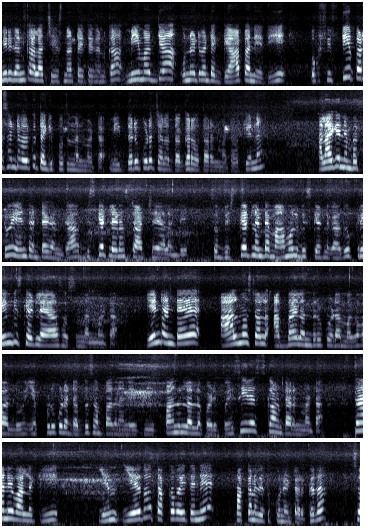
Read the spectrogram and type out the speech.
మీరు కనుక అలా చేసినట్టయితే కనుక మీ మధ్య ఉన్నటువంటి గ్యాప్ అనేది ఒక ఫిఫ్టీ పర్సెంట్ వరకు తగ్గిపోతుందన్నమాట. మీ ఇద్దరు కూడా చాలా దగ్గర అవుతారనమాట ఓకేనా అలాగే నెంబర్ టూ ఏంటంటే కనుక బిస్కెట్లు వేయడం స్టార్ట్ చేయాలండి. సో బిస్కెట్లు అంటే మామూలు బిస్కెట్లు కాదు క్రీమ్ బిస్కెట్లు వేయాల్సి వస్తుందన్నమాట. ఏంటంటే ఆల్మోస్ట్ ఆల్ అబ్బాయిలందరూ కూడా మగవాళ్ళు ఎప్పుడు కూడా డబ్బు సంపాదన అనేసి పనులలో పడిపోయి సీరియస్గా ఉంటారనమాట కానీ వాళ్ళకి ఏదో తక్కువైతేనే పక్కన వెతుక్కుని ఉంటారు కదా. సో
